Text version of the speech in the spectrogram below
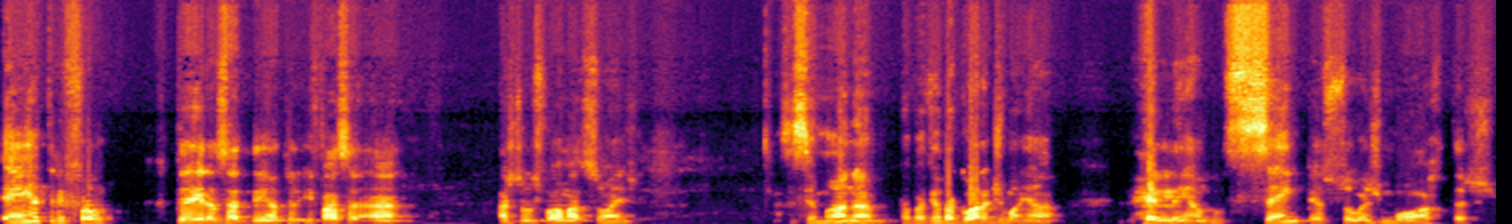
entre fronteiras adentro e faça a, as transformações. Essa semana, estava vendo agora de manhã, relendo 100 pessoas mortas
